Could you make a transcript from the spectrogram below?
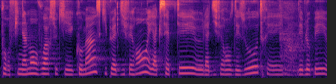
pour, finalement voir ce qui est commun, ce qui peut être différent, et accepter la différence des autres et développer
